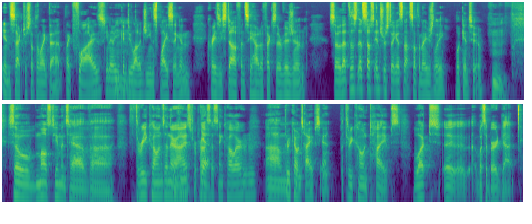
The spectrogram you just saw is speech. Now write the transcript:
insect or something like that, like flies. You know, you can do a lot of gene splicing and crazy stuff and see how it affects their vision. So that that stuff's interesting. It's not something I usually look into. Hmm. So most humans have uh, three cones in their eyes for Mm-hmm. Yeah. Mm-hmm. processing color. Um, Three cone types, yeah. three cone types. What uh, what's a bird got?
